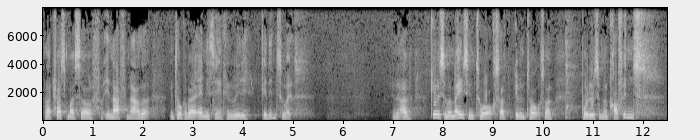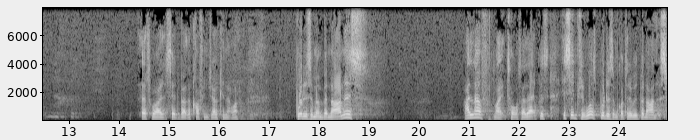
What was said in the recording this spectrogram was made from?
And I trust myself enough now that I can talk about anything and really get into it. You know, I've given some amazing talks. I've given talks on Buddhism and coffins. That's why I said about the coffin joke in that one. Buddhism and bananas. I love like talks like that because it's interesting. What's Buddhism got to do with bananas?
